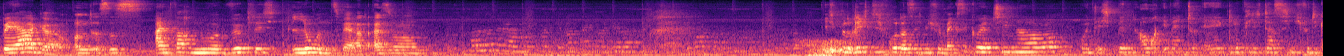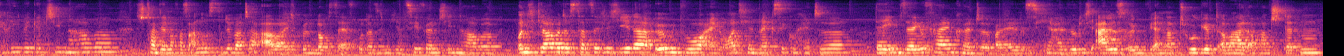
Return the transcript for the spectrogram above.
Berge und es ist einfach nur wirklich lohnenswert. Also froh, dass ich mich für Mexiko entschieden habe. Und ich bin auch eventuell glücklich, dass ich mich für die Karibik entschieden habe. Es stand ja noch was anderes zur Debatte, aber ich bin doch sehr froh, dass ich mich jetzt hierfür entschieden habe. Und ich glaube, dass tatsächlich jeder irgendwo ein Ort hier in Mexiko hätte, der ihm sehr gefallen könnte, weil es hier halt wirklich alles irgendwie an Natur gibt, aber halt auch an Städten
